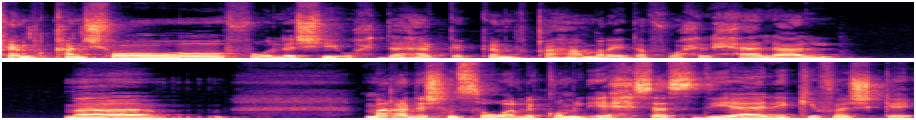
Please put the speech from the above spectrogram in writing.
كنبقى نشوف ولا شي وحده هكا كنلقاها مريضة في واحد الحاله ما ما غاديش نصور لكم الإحساس ديالي كيفاش كي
